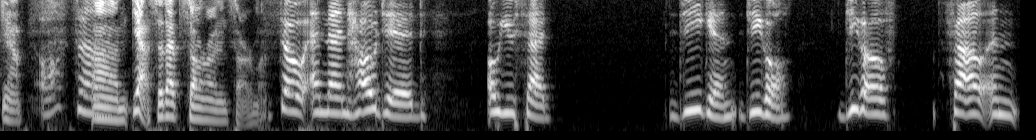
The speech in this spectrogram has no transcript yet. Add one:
yeah, Awesome. um, yeah. So that's Sauron and Saruman. so, and then how did? Oh, you said Deegan, Deagol, Deagol fell in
